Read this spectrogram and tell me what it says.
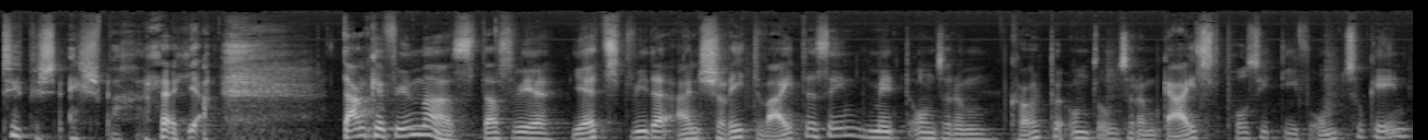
Typisch Eschbacher. ja. Danke vielmals, dass wir jetzt wieder einen Schritt weiter sind, mit unserem Körper und unserem Geist positiv umzugehen.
